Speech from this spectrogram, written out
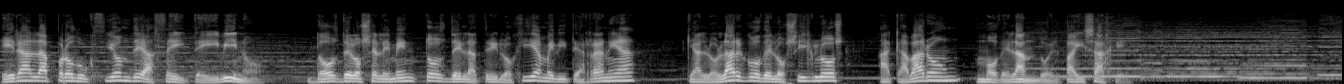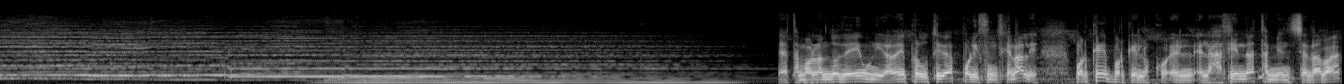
era la producción de aceite y vino, dos de los elementos de la trilogía mediterránea que a lo largo de los siglos acabaron modelando el paisaje. Estamos hablando de unidades productivas polifuncionales. ¿Por qué? Porque en, las haciendas también se daba,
